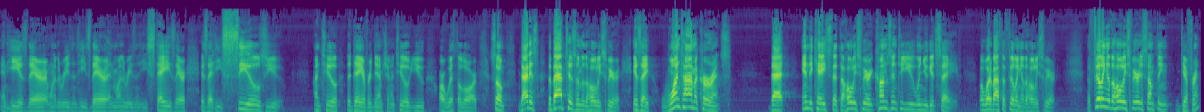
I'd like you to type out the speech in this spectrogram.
and He is there. And one of the reasons He's there and one of the reasons He stays there is that He seals you until the day of redemption, until you are with the Lord. So that is the baptism of the Holy Spirit is a one-time occurrence that indicates that the Holy Spirit comes into you when you get saved. But what about the filling of the Holy Spirit? The filling of the Holy Spirit is something different.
